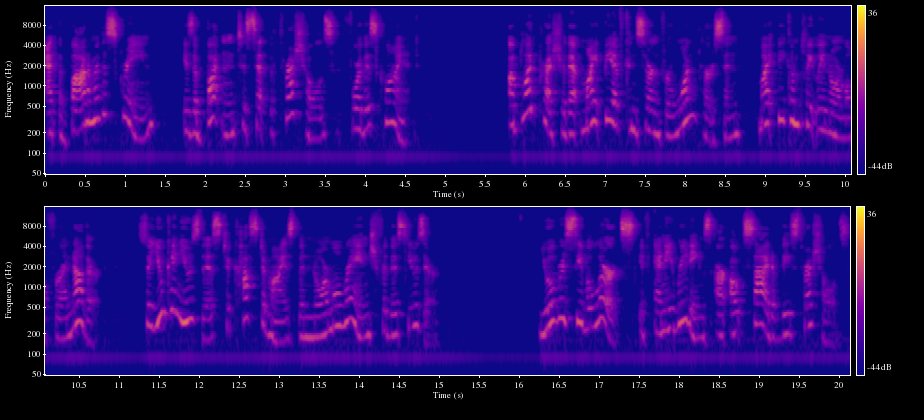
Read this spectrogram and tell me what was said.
At the bottom of the screen is a button to set the thresholds for this client. A blood pressure that might be of concern for one person might be completely normal for another, so you can use this to customize the normal range for this user. You will receive alerts if any readings are outside of these thresholds.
